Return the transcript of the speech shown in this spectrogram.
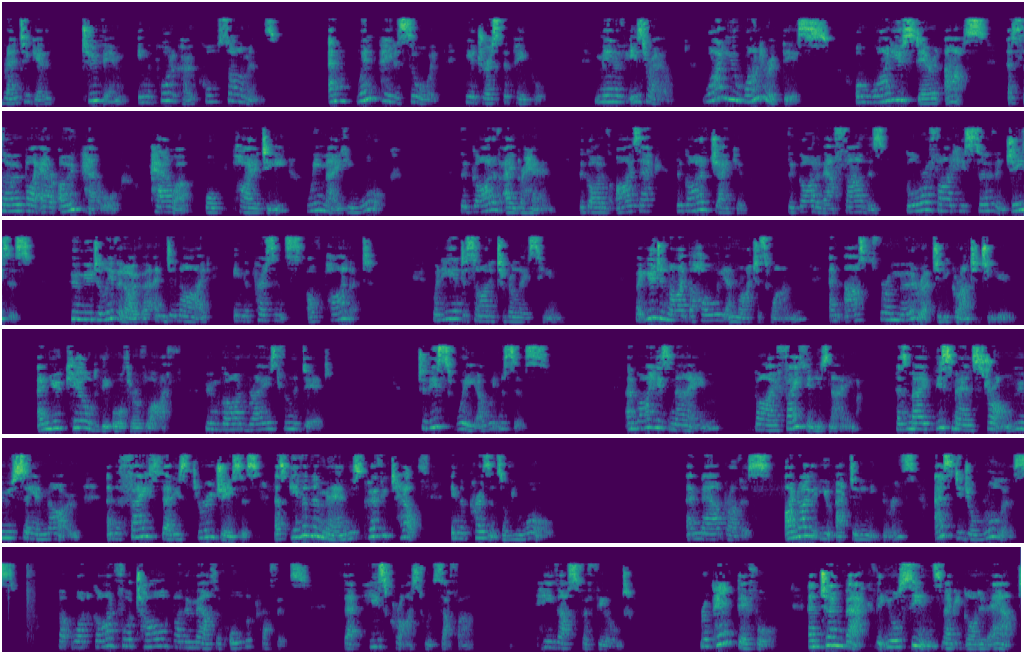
ran together to them in the portico called Solomon's. And when Peter saw it, he addressed the people, Men of Israel, why do you wonder at this? Or why do you stare at us as though by our own power, power or piety we made him walk? The God of Abraham, the God of Isaac, the God of Jacob, the God of our fathers glorified his servant Jesus, whom you delivered over and denied in the presence of Pilate when he had decided to release him. But you denied the holy and righteous one and asked for a murderer to be granted to you. And you killed the author of life, whom God raised from the dead. To this we are witnesses. And by his name, by faith in his name, has made this man strong, whom you see and know, and the faith that is through Jesus has given the man this perfect health in the presence of you all. And now, brothers, I know that you acted in ignorance, as did your rulers. But what God foretold by the mouth of all the prophets, that his Christ would suffer, he thus fulfilled. Repent therefore, and turn back that your sins may be blotted out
